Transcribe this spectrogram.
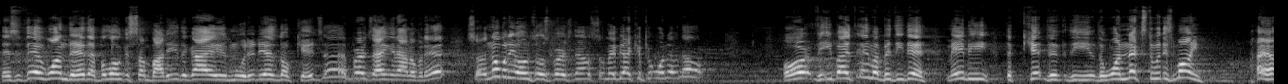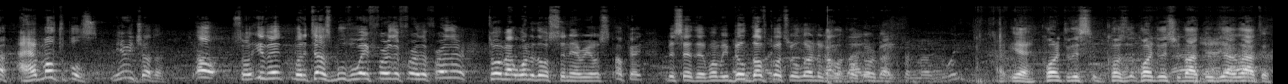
There's a, there one there that belonged to somebody. The guy moved it. He has no kids. Uh, birds are hanging out over there. So nobody owns those birds now. So maybe I can put one of no. or the ibayt ema bedideh. Maybe the, kid, the, the the one next to it is mine. I, I have multiples near each other. Oh, so even when it tells move away further, further, further, talk about one of those scenarios. Okay, we said that when we build dovecotes, we'll learn the galakot. Don't worry about it. Uh, Uh, yeah, according to this, because according to this, you're allowed, you're allowed to.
